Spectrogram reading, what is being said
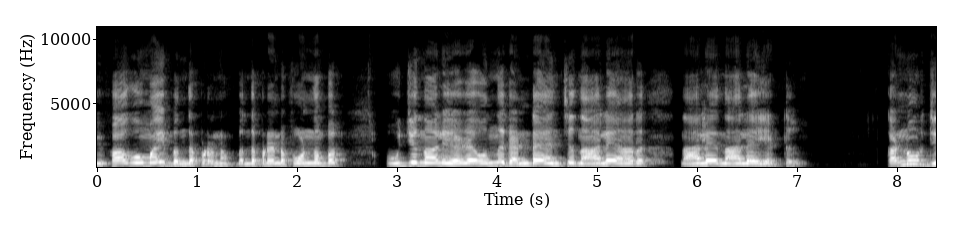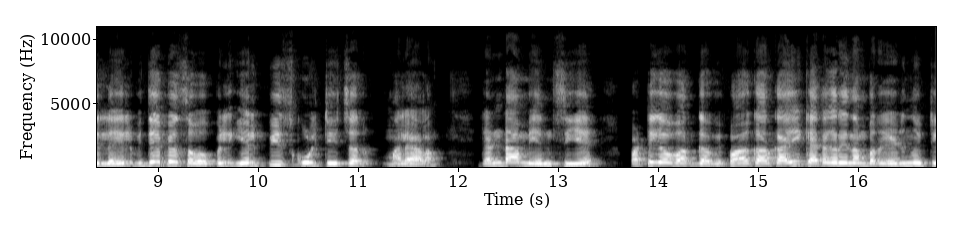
വിഭാഗവുമായി ബന്ധപ്പെടണം. ബന്ധപ്പെടേണ്ട ഫോൺ നമ്പർ പൂജ്യം നാല് ഏഴ് ഒന്ന് രണ്ട് അഞ്ച് നാല് ആറ് നാല് നാല് എട്ട്. കണ്ണൂർ ജില്ലയിൽ വിദ്യാഭ്യാസ വകുപ്പിൽ L P school teacher Malayalam. രണ്ടാം എൻ സി എ പട്ടികവർഗ വിഭാഗക്കാർക്കായി കാറ്റഗറി നമ്പർ എഴുന്നൂറ്റി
